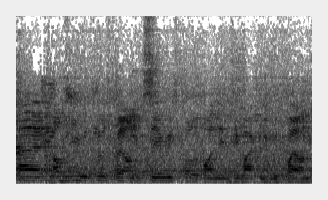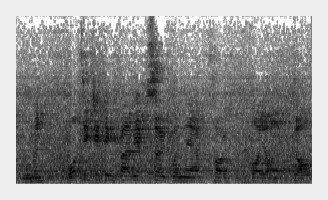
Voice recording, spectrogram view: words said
Uh, obviously, with the first Bionic series, followed by Lindsay Wagner with Bionic Woman. What did you think about the episode when they advertised the Bionic Dog?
